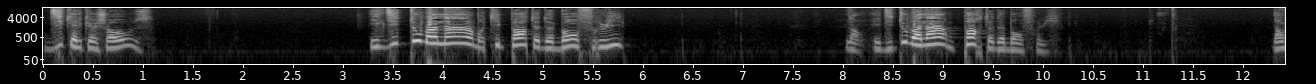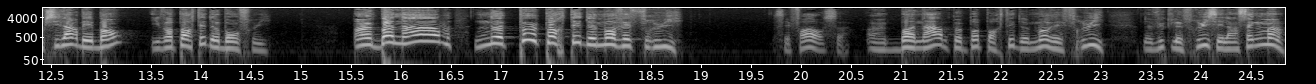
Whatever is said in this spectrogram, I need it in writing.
dit quelque chose. Il dit tout bon arbre qui porte de bons fruits. Non, il dit tout bon arbre porte de bons fruits. Donc si l'arbre est bon, il va porter de bons fruits. Un bon arbre ne peut porter de mauvais fruits. C'est fort ça. Un bon arbre ne peut pas porter de mauvais fruits. On vu que le fruit, c'est l'enseignement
